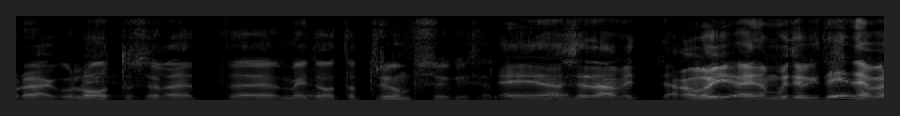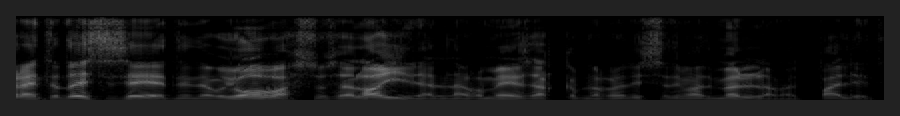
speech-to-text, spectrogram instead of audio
praegu lootusele, et äh, meid ootab triumf sügisel. ei no seda mitte, aga või, ei no muidugi teine variant on tõesti see, et nüüd nagu joovastuse lainel nagu mees hakkab nagu lihtsalt niimoodi möllama, et pallid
